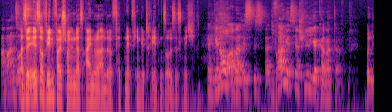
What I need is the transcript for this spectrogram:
aber ansonsten, also er ist auf jeden Fall schon in das ein oder andere Fettnäpfchen getreten, so ist es nicht. Äh, genau, aber es ist, äh, die Frage ist ja schwieriger Charakter. Und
